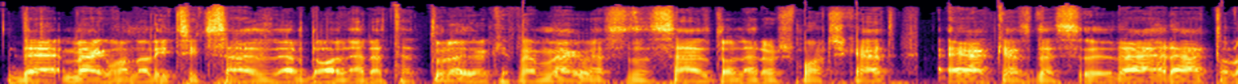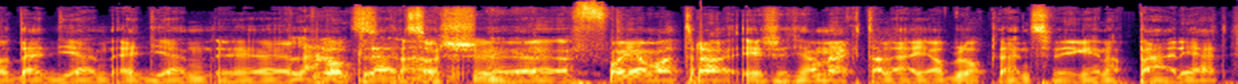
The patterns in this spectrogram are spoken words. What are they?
de megvan a licit 100 ezer dollárra, tehát tulajdonképpen megveszed a 100 dolláros macskát, elkezdesz, rá, rátolod egy ilyen, egy ilyen Lánc, blokkláncos folyamatra, és hogyha megtalálja a blokklánc végén a párját,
